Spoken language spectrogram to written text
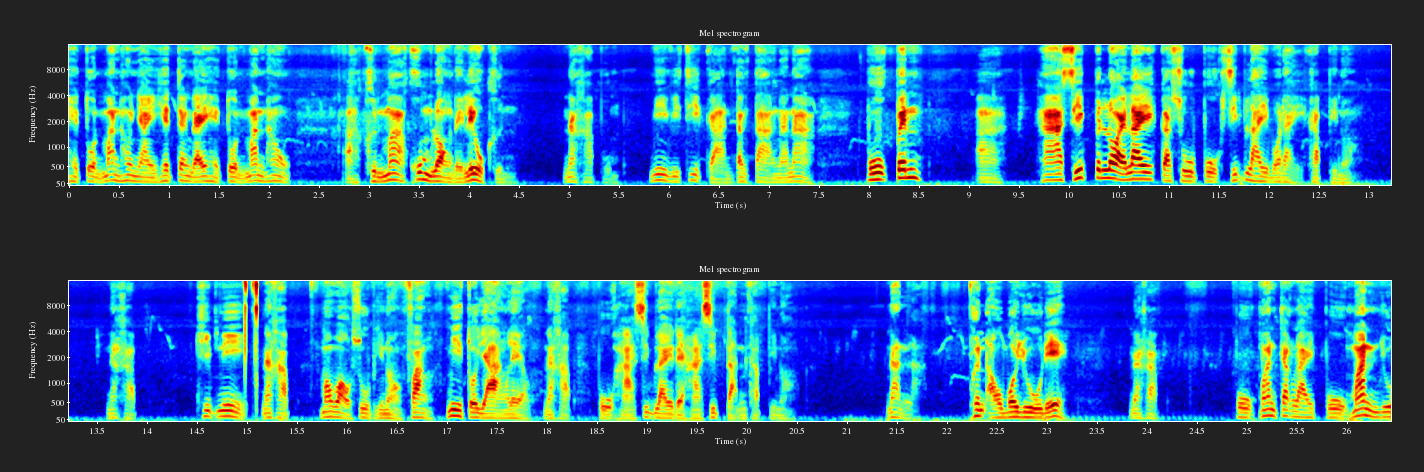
ให้ต้นมั่นเฮาใหญ่เฮ็ดจังไดให้ต้นมั่นเฮาอ่าขึ้นมาคุ้มรองได้เร็วขึ้นนะครับ ผมมีวิธีการต่างๆนานาปลูกเป็นอ่าหาสิบเป็นร้อยไร่กระสู่ปลูกสิบไร่บ่ได้ครับพี่น้องนะครับ คลิปนี้นะครับมาเว้าสู่พี่น้องฟังมีตัวอย่างแล้วนะครับปลูกหาสิบไร่ได้หาสิบตันครับพี่น้อง นั่นล่ะ เพิ่นเอาบ่อยู่เด้นะครับ ปลูกมั่นจักไรปลูกมั่นอยู่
